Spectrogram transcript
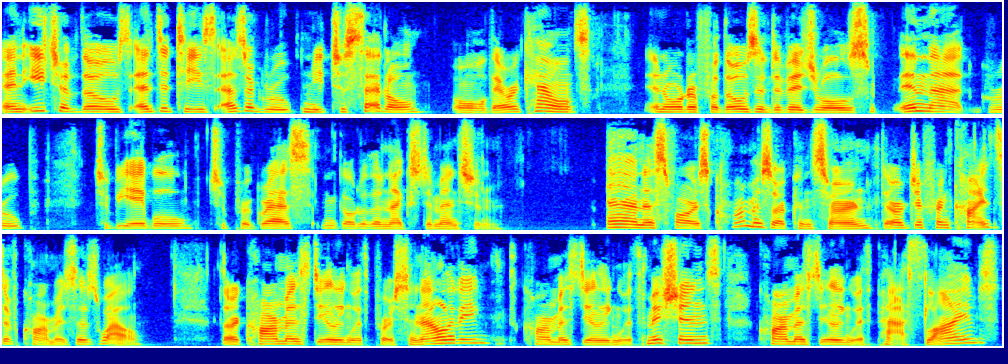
And each of those entities as a group need to settle all their accounts in order for those individuals in that group to be able to progress and go to the next dimension. And as far as karmas are concerned, there are different kinds of karmas as well. There are karmas dealing with personality, karmas dealing with missions, karmas dealing with past lives,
